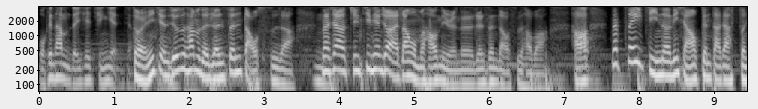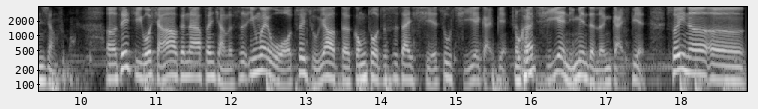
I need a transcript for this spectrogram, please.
我跟他们的一些经验，这样。对，你简直就是他们的人生导师啊！嗯、那像今今天就来当我们好女人的人生导师，好不好？好，好，那这一集呢，你想要跟大家分享什么？呃，这一集我想要跟大家分享的是，因为我最主要的工作就是在协助企业改变，OK，企业里面的人改变，所以呢，呃，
